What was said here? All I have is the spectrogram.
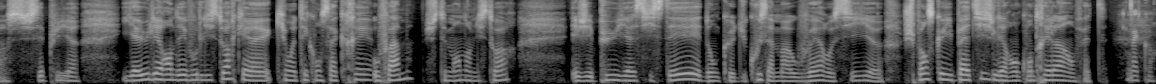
je sais plus, il y a eu les rendez-vous de l'histoire qui, qui, ont été consacrés aux femmes, justement, dans l'histoire et j'ai pu y assister. Et donc, euh, du coup, ça m'a ouvert aussi. Euh, je pense que Hypatie, je l'ai rencontrée là, en fait. D'accord.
